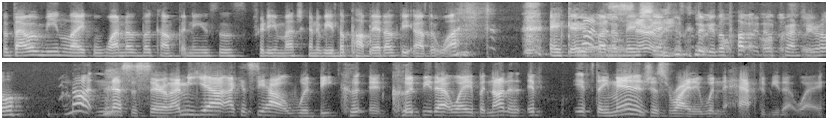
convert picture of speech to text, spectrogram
But that would mean like one of the companies is pretty much going to be the puppet of the other one. AKA Not Funimation necessarily. is going to be the puppet that, of honestly. Crunchyroll. Not necessarily. I mean, yeah, I could see how it would be. Could it could be that way, but not if if they manage this right, it wouldn't have to be that way.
